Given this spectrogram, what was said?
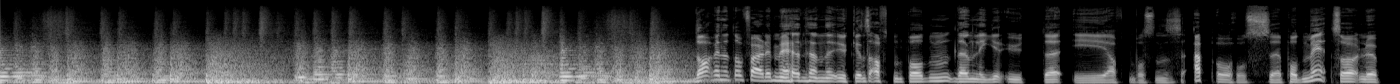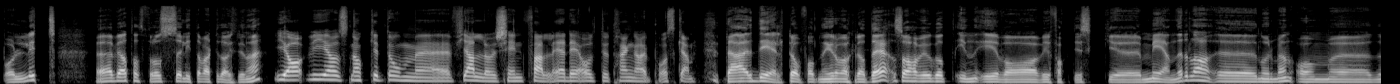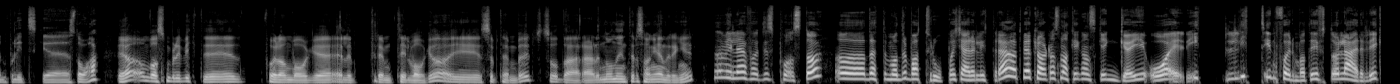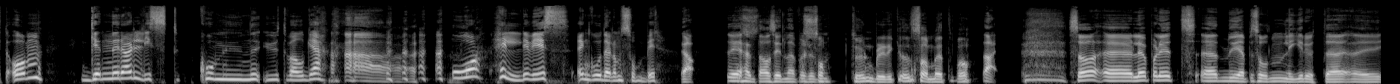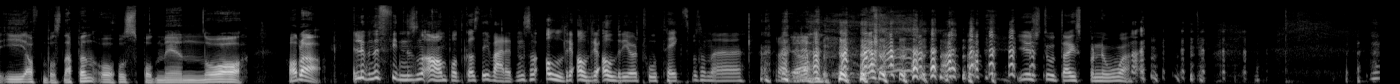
thank you. Da er vi nettopp ferdig med denne ukens Aftenpodden. Den ligger ute i Aftenpostens app og hos Podmy, så løp og lytt. Eh, Vi har tatt for oss litt av hvert i dag, Trine. Ja, vi har snakket om eh, fjell og skinnfell. Er det alt du trenger i påsken? Det er delte oppfatninger om akkurat det. Så har vi jo gått inn i hva vi faktisk eh, mener, da, eh, nordmenn, om eh, den politiske ståa. Ja, om hva som blir viktig foran valget, eller frem til valget da, i september. Så der er det noen interessante endringer. Nå vil jeg faktisk påstå, og dette må dere bare tro på, kjære lyttere, at vi har klart å snakke ganske gøy og litt- informativt og lærerikt om generalistkommuneutvalget. Og heldigvis en god del om zombier. Ja. Vi henta oss inn der på slutten. Soppturen blir ikke den samme etterpå. Så uh, løp og lytt. Den nye episoden ligger ute uh, i Aftenposten-appen og hos Podme nå. Ha det bra! Jeg lurer på om det finnes noen annen podkast i verden som aldri, aldri, aldri gjør to takes på sånne trailere. Gi ikke to takes på noe.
